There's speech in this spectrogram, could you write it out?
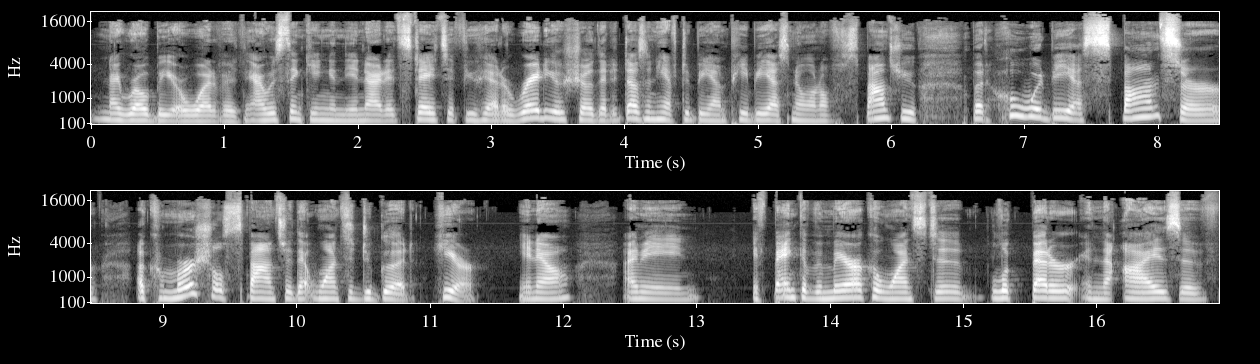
Nairobi or whatever. I was thinking in the United States, if you had a radio show, that it doesn't have to be on PBS, no one will sponsor you, but who would be a sponsor, a commercial sponsor that wants to do good here? You know, I mean, if Bank of America wants to look better in the eyes of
